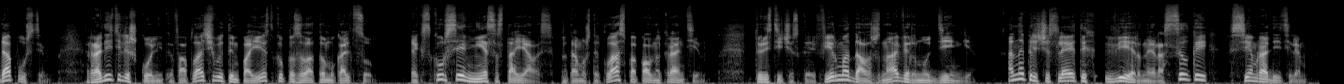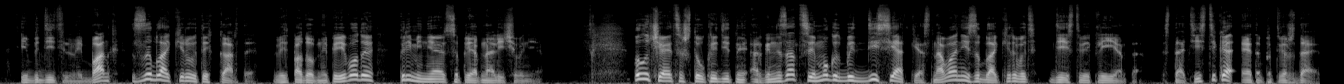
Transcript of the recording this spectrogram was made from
Допустим, родители школьников оплачивают им поездку по Золотому кольцу. Экскурсия не состоялась, потому что класс попал на карантин. Туристическая фирма должна вернуть деньги. Она перечисляет их верной рассылкой всем родителям. И бдительный банк заблокирует их карты, ведь подобные переводы применяются при обналичивании. Получается, что у кредитной организации могут быть десятки оснований заблокировать действия клиента. Статистика это подтверждает.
